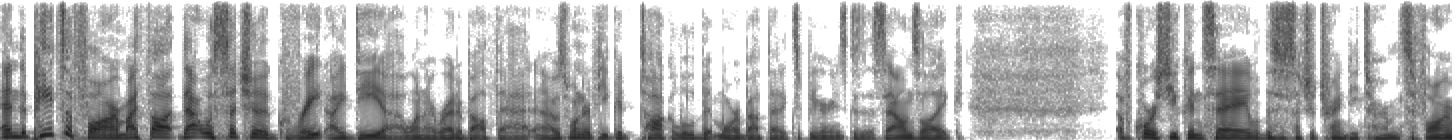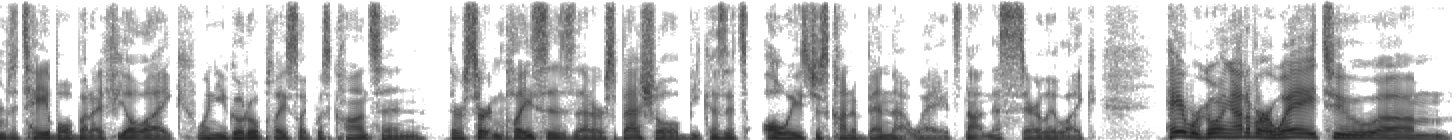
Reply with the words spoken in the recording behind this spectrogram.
And the pizza farm, I thought that was such a great idea when I read about that. And I was wondering if you could talk a little bit more about that experience because it sounds like, of course, you can say, well, this is such a trendy term. It's farm to table. But I feel like when you go to a place like Wisconsin, there are certain places that are special because it's always just kind of been that way. It's not necessarily like, hey, we're going out of our way to, um,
